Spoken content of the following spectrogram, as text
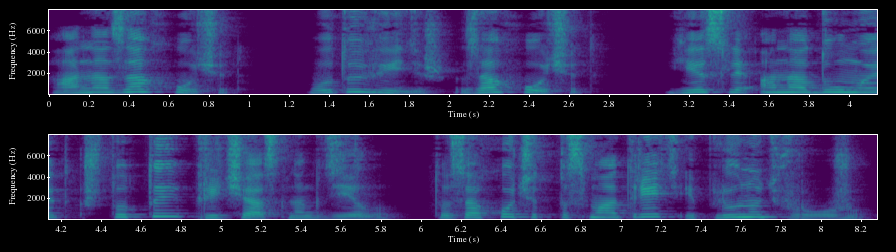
Она захочет. Вот увидишь, захочет. Если она думает, что ты причастна к делу, то захочет посмотреть и плюнуть в рожу.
